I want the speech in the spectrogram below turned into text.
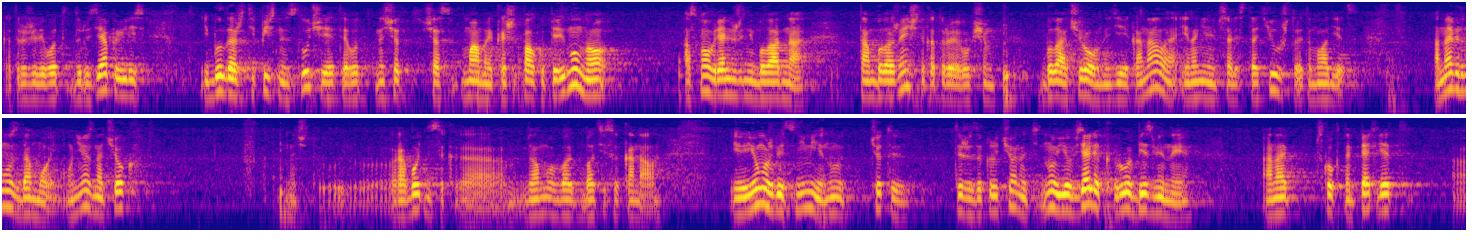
которые жили, вот друзья появились. И был даже типичный случай, это вот насчет, сейчас мама, я, конечно, палку перегнул, но основа в реальной жизни была одна. Там была женщина, которая, в общем, была очарована идеей канала, и на ней написали статью, что это молодец. Она вернулась домой. У нее значок значит, работница э, Беломорско-Балтийского канала. И ее, может быть, сними, ну, что ты, ты же заключенный. Ну, ее взяли, грубо, без вины. Она сколько там, пять лет, э,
